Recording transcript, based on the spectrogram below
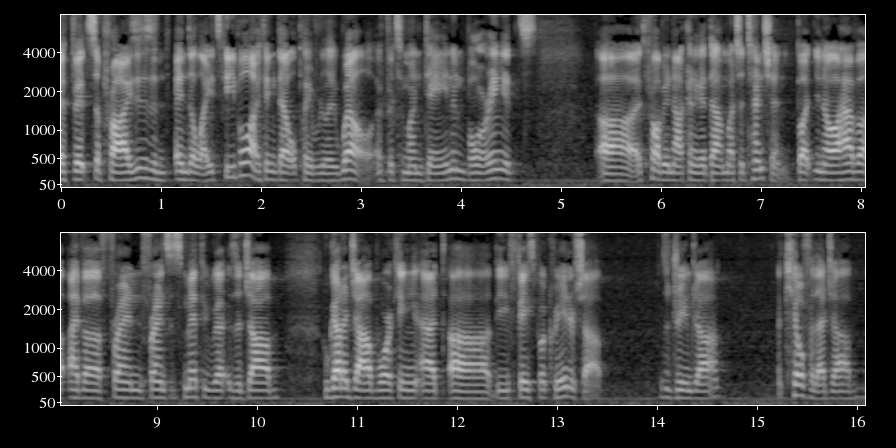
if it surprises and, and delights people, I think that will play really well. If it's mundane and boring, it's uh, it's probably not going to get that much attention. But you know, I have a I have a friend, Francis Smith, who got, is a job, who got a job working at uh, the Facebook Creative Shop. It's a dream job a kill for that job.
